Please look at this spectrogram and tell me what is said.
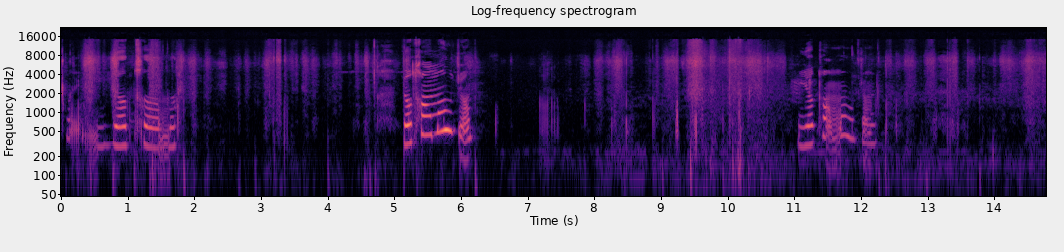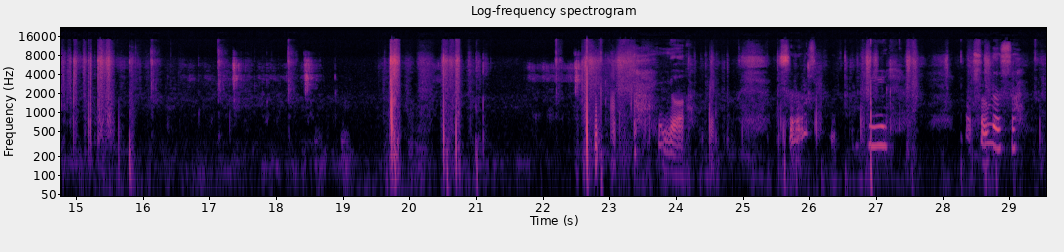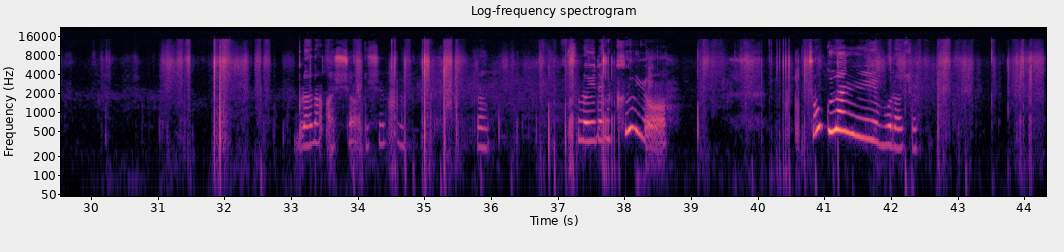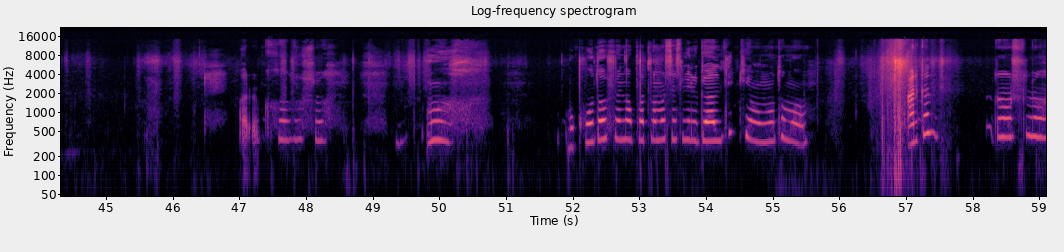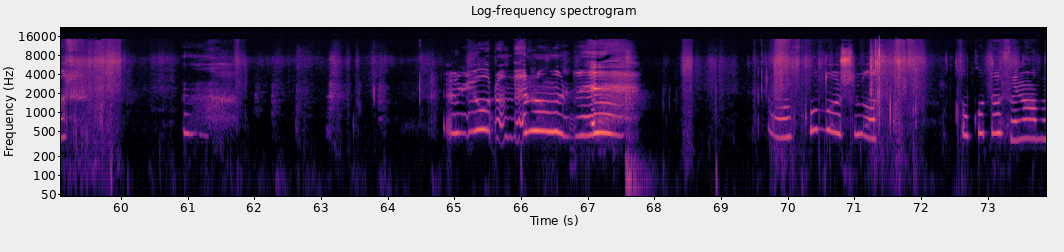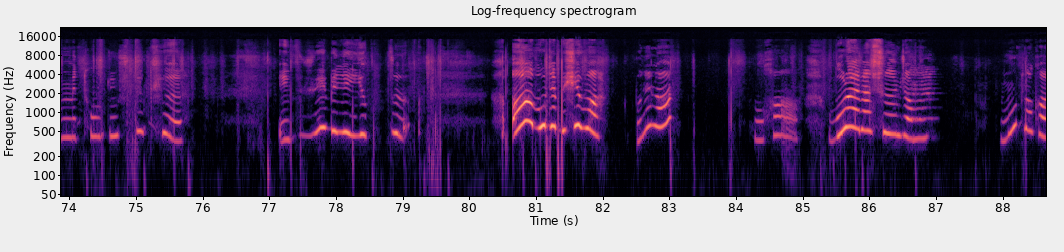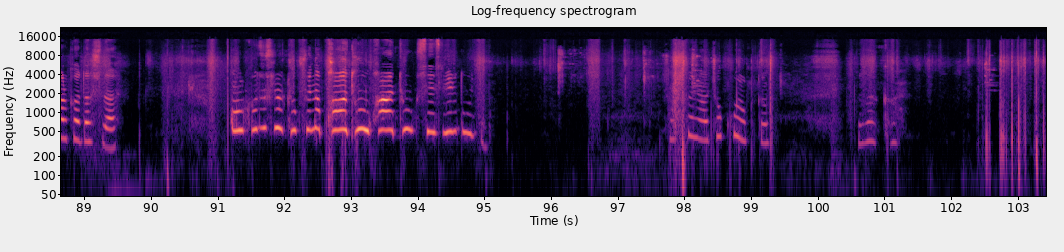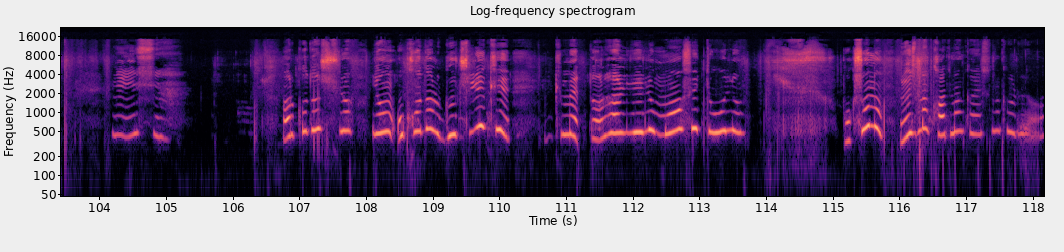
Ay, Yatağımı. Yatağımı alacağım. Yatağımı alacağım. Ya. Şurası değil. Şurası. buradan aşağı. Ben şurayı da bir kır ya. Çok güvenli burası. Arkadaşlar. Oh. Bu kadar fena patlama sesleri geldi ki anlatamam. Arkadaşlar. Ölüyorum herhalde. Arkadaşlar. O kadar fena bir meteor düştü ki. Evi bile yıktı. Aa burada bir şey var. Bu ne lan? Oha. Buraya ben sığınacağım. Mutlaka arkadaşlar. Arkadaşlar çok fena patuk patuk sesleri duydum. Çok fena çok korktum. Bir dakika. Neyse. Arkadaşlar ya o kadar güçlü ki hükümetler her yeri mahvetti oğlum. Baksana resmen katman kayasını ya.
